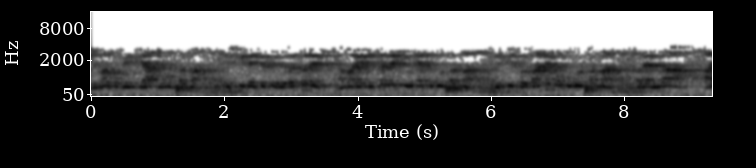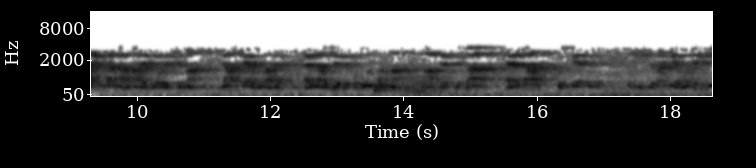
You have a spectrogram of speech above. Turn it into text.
جمع کو بھی احتیاط نہیں فرما۔ اس کے لیے جو بندوں نے ہمارے عزت ہے کہ انہیں قبول فرما۔ ان کی قربانی کو قبول فرما۔ اور اللہ آئندہ کا ہمارے جو اجتماع جہاں سے ہوا ہے اللہ اسے قبول کرنا آپ کے ساتھ ایسا اس کے اس کے ہونے کی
